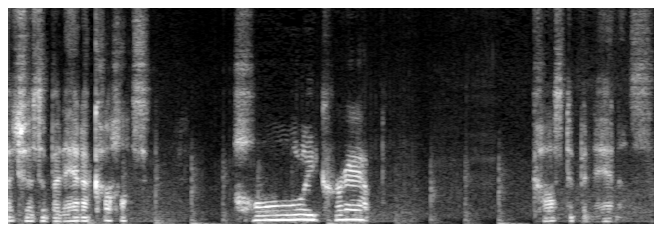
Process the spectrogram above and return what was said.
much does a banana cost? Holy crap. Cost of bananas.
